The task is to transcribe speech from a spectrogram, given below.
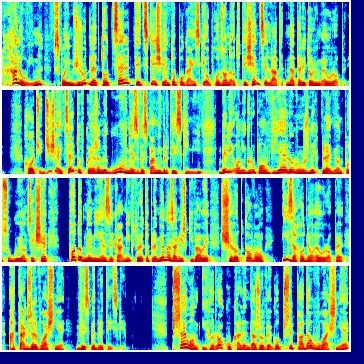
Halloween w swoim źródle to celtyckie święto pogańskie obchodzone od tysięcy lat na terytorium Europy. Choć dzisiaj Celtów kojarzymy głównie z Wyspami Brytyjskimi, byli oni grupą wielu różnych plemion posługujących się podobnymi językami, które to plemiona zamieszkiwały środkową i zachodnią Europę, a także właśnie Wyspy Brytyjskie. Przełom ich roku kalendarzowego przypadał właśnie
